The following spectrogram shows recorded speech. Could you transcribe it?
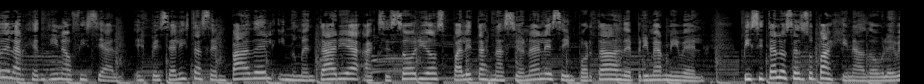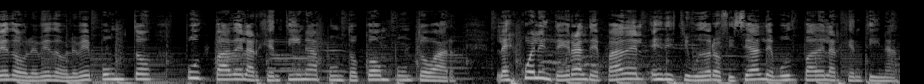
Padel Argentina Oficial, especialistas en pádel, indumentaria, accesorios, paletas nacionales e importadas de primer nivel. Visítalos en su página www.bootpadelargentina.com.ar. La Escuela Integral de Padel es distribuidor oficial de Boot Padel Argentina.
